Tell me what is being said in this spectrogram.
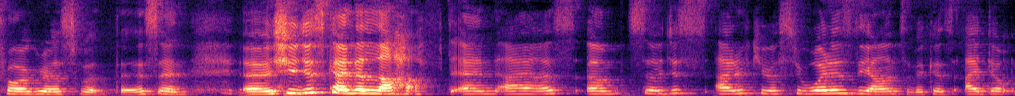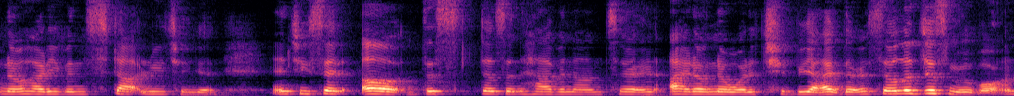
progress with this. And uh, she just kind of laughed. And I asked um so just out of curiosity what is the answer? Because I don't know how to even start reaching it. And she said oh this doesn't have an answer and I don't know what it should be either. So let's just move on.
